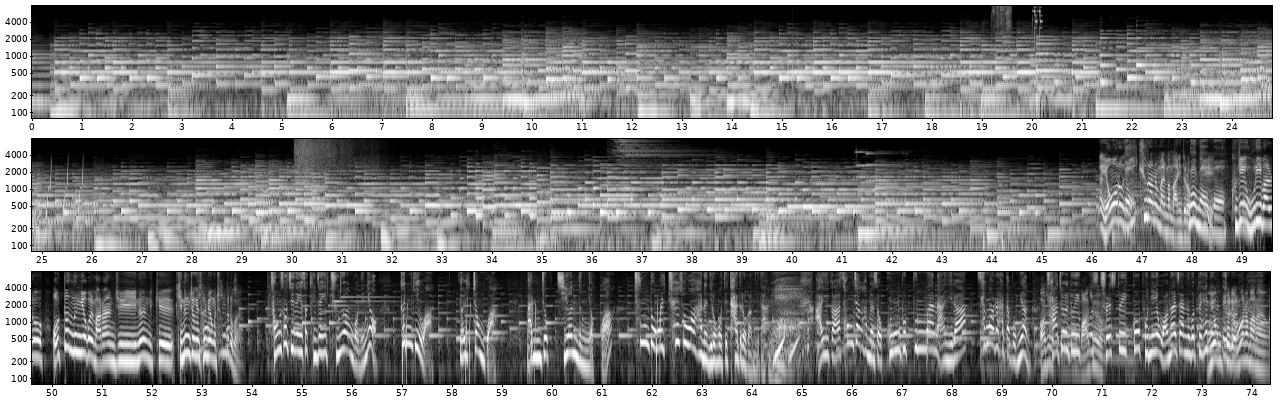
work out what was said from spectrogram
영어로 네. EQ라는 말만 많이 들어봤지. 네네네. 그게 네. 우리 말로 어떤 능력을 말하는지는 이렇게 기능적인 설명은 처음 들어봐요. 정서지능에서 굉장히 중요한 거는요. 끈기와 열정과 만족 지연 능력과 충동을 최소화하는 이런 것들이 다 들어갑니다. 아이가 성장하면서 공부뿐만 아니라 생활을 하다 보면 맞아요. 좌절도 있고 맞아요. 스트레스도 있고 본인이 원하지 않는 것도 우여곡절이 되고 얼마나 많아요.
